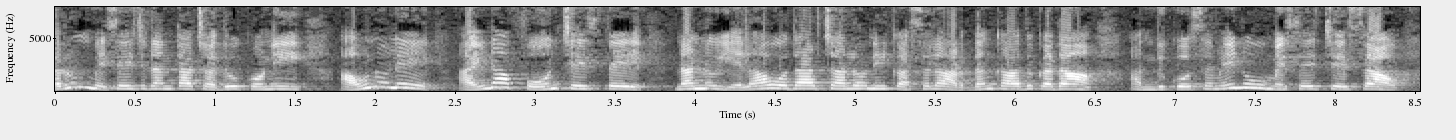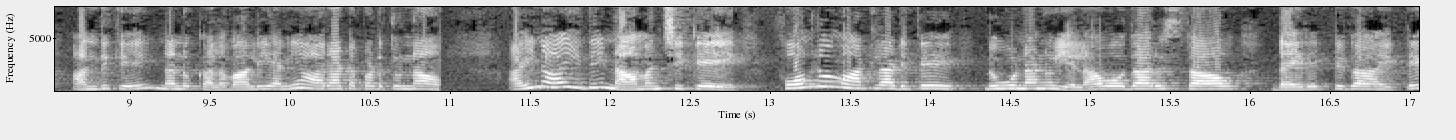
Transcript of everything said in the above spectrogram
అరుణ్ మెసేజ్ అంతా చదువుకొని అవునులే అయినా ఫోన్ చేస్తే నన్ను ఎలా ఓదార్చాలో నీకు అసలు అర్థం కాదు కదా. అందుకోసమే నువ్వు మెసేజ్ చేశావు. అందుకే నన్ను కలవాలి అని ఆరాటపడుతున్నావు. అయినా ఇది నా మంచికే. ఫోన్లో మాట్లాడితే నువ్వు నన్ను ఎలా ఓదారుస్తావు? డైరెక్ట్గా అయితే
